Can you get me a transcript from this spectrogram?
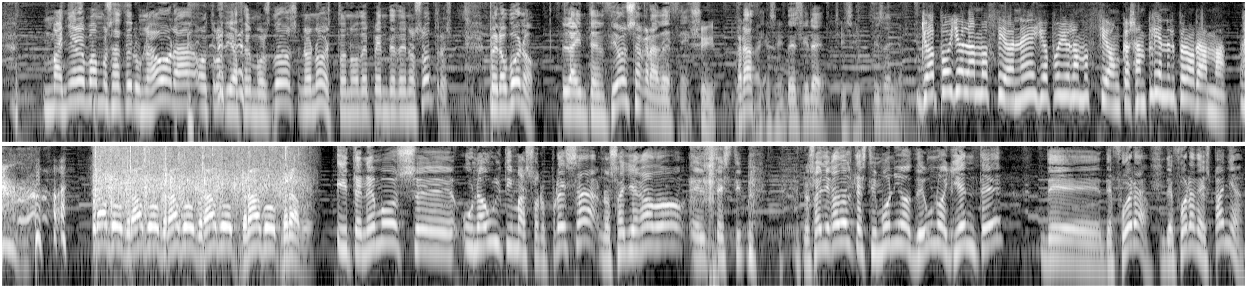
mañana vamos a hacer una hora, otro día hacemos dos. No, no, esto no depende de nosotros. Pero bueno, la intención se agradece. Sí, Gracias, sí. Desiré. Sí, sí. Sí, señor. Yo apoyo la moción, ¿eh? Yo apoyo la moción, que os amplíen el programa. Bravo, bravo, bravo, bravo, bravo, bravo. Y tenemos eh, una última sorpresa. Nos ha llegado el testi- nos ha llegado el testimonio de un oyente de, de fuera, de fuera de España.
